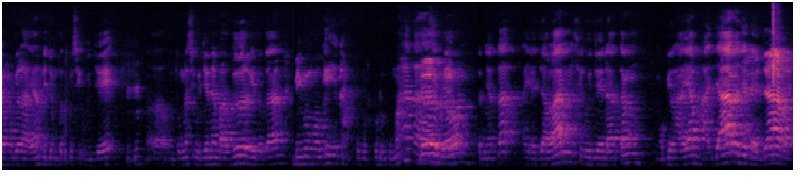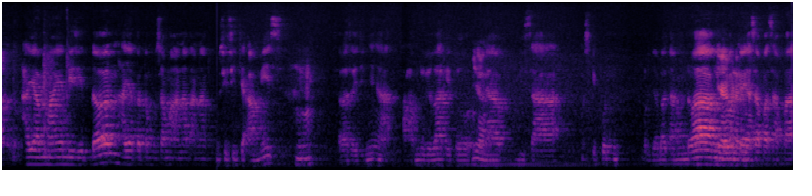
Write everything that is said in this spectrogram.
pakai mobil hayam dijemput ku si Uje. Eh, untungnya si Ujenya bager gitu kan. Bingung oke ya kan kudu kudu kumaha kan? Si Don. ternyata aya jalan si Uje datang mobil hayam hajar aja teh hayam main di sit down hayam ketemu sama anak-anak musisi Ciamis. Hmm. salah satunya ya alhamdulillah gitu. Iya. ya bisa meskipun berjabat tangan doang Iya, gitu kan, kayak sapa-sapa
